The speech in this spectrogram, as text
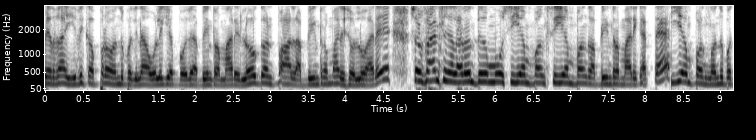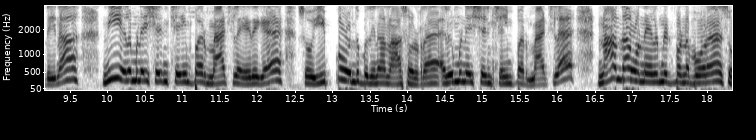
பேர் தான் இதுக்கப்புறம் வந்து பார்த்தீங்கன்னா ஒழிக்க போகுது அப்படின்ற மாதிரி லோகன் பால் அப்படின்ற மாதிரி சொல்லுவார். ஸோ ஃபேன்ஸுங்க எல்லாரும் திரும்பவும் சிஎம் பங்க் சிஎம் பங்க் அப்படின்ற மாதிரி கத்த சிஎம் பங்க் வந்து பார்த்தீங்கன்னா நீ எலிமினேஷன் சேம்பர் மேட்ச்சில் இருக்க. ஸோ இப்போ வந்து பார்த்தீங்கன்னா நான் சொல்கிறேன் எலிமினேஷன் சேம்பர் மேட்ச்சில் நான் தான் உன்னை எலிமினேட் பண்ண போகிறேன் ஸோ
